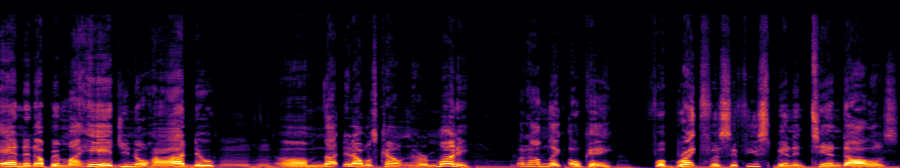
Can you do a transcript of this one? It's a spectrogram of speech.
adding it up in my head. You know how I do. Mm-hmm. Um, not that I was counting her money, but I'm like, okay, for breakfast, if you're spending ten dollars,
